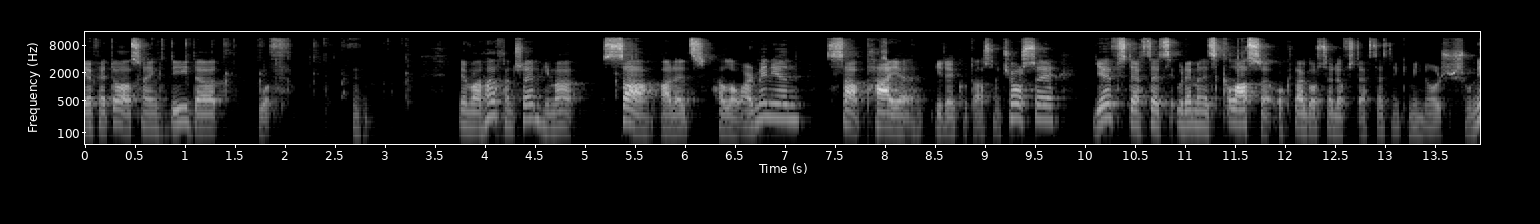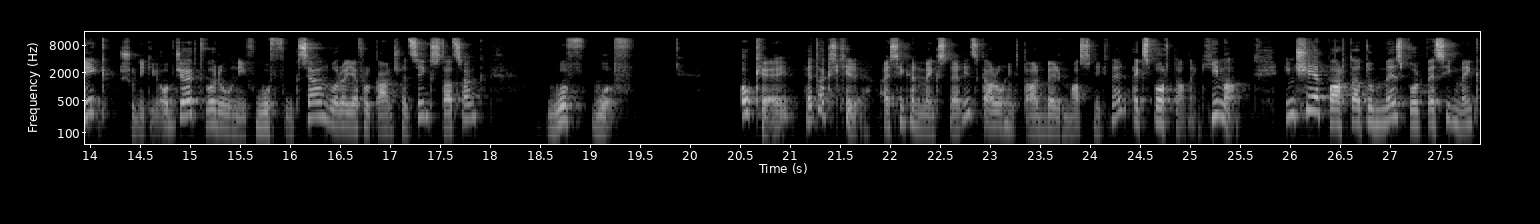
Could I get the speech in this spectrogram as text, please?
եւ հետո ասենք d.woof։ Եվ ահա, խնդրեմ, հիմա սա արեց hello armenian, սա pi-ը 3.14 է եւ ստեղծեց ուրեմն այս class-ը օգտագործելով ստեղծեցինք մի նոր շունիկ, շունիկի object, որը ունի woof ֆունկցիան, որը երբ որ կանչեցինք, ստացանք woof woof Okay, հետաքրքիր է։ Այսինքն մենք ստեղից կարող ենք տարբեր մասնիկներ էքսպորտ անենք։ Հիմա, ինչի է պարտադում մեզ, որպեսի մենք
